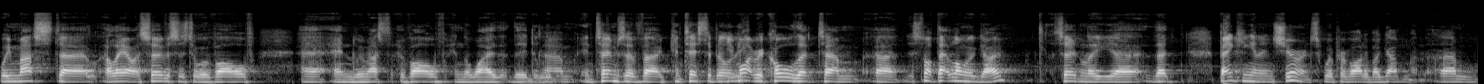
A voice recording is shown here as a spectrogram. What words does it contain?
we must uh, allow our services to evolve and we must evolve in the way that they're delivered. Um, in terms of uh, contestability, you might recall that um, uh, it's not that long ago, certainly, uh, that banking and insurance were provided by government. Um,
